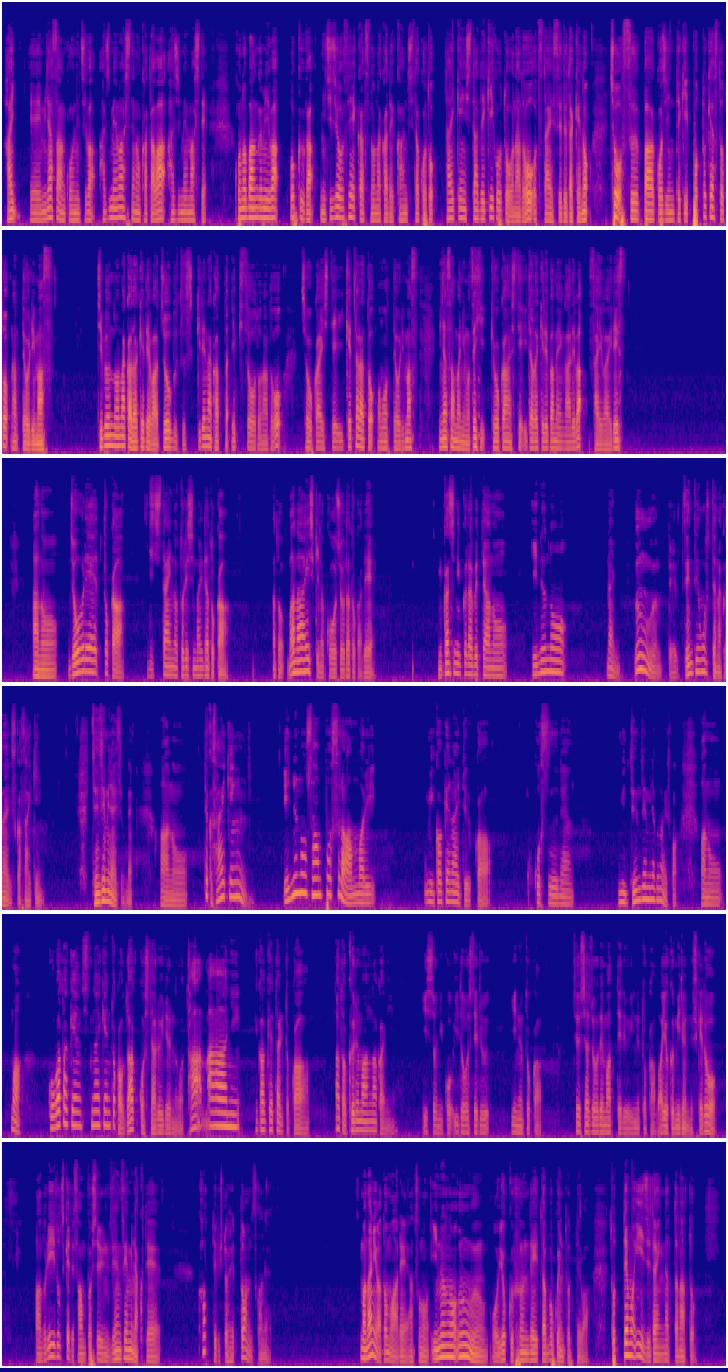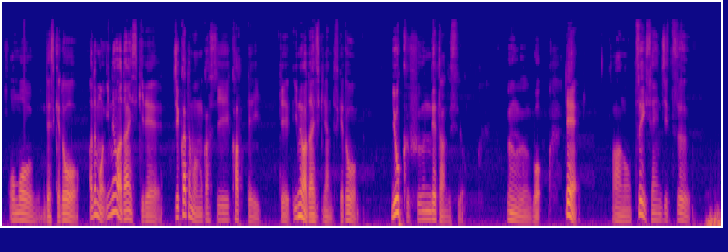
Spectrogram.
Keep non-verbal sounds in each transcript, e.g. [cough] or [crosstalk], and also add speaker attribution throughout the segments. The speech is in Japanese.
Speaker 1: はい。えー、皆さんこんにちは。はじめましての方は、はじめまして。この番組は、僕が日常生活の中で感じたこと、体験した出来事などをお伝えするだけの超スーパー個人的ポッドキャストとなっております。自分の中だけでは成仏しきれなかったエピソードなどを紹介していけたらと思っております。皆様にもぜひ共感していただける場面があれば幸いです。あの、条例とか自治体の取り締まりだとか、あと、マナー意識の向上だとかで、昔に比べてあの、犬の、何うんうんって全然落ちてなくないですか最近。全然見ないですよね。あの、てか最近、犬の散歩すらあんまり見かけないというか、ここ数年、全然見なくないですか？あの、まあ、小型犬、室内犬とかを抱っこして歩いてるのはたまーに見かけたりとか、あとは車の中に一緒にこう移動してる犬とか、駐車場で待ってる犬とかはよく見るんですけど、あの、リードつけて散歩してる犬全然見なくて、飼ってる人減ったんですかね？まあ何はともあれ、その犬のうんうんをよく踏んでいた僕にとっては、とってもいい時代になったなと思うんですけど、あ、でも犬は大好きで、実家でも昔飼っていて、犬は大好きなんですけど、よく踏んでたんですよ。うんうんを。で、あの、つい先日、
